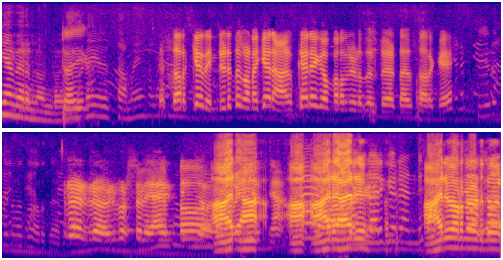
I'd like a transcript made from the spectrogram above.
ഞാൻ വരുന്നുണ്ടോ. സാർക്കെ നിന്റെ അടുത്ത് കൊണക്കാൻ ആൾക്കാരെയൊക്കെ പറഞ്ഞിടുന്നുണ്ട് കേട്ടോ സർക്കേ ഒരു പ്രശ്നമില്ല ആര് ആ- ആ- ആര് പറഞ്ഞു ഇടുന്നത്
